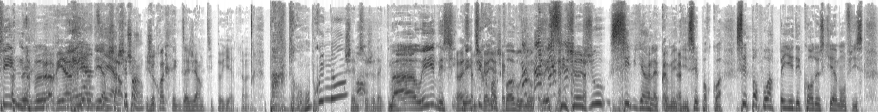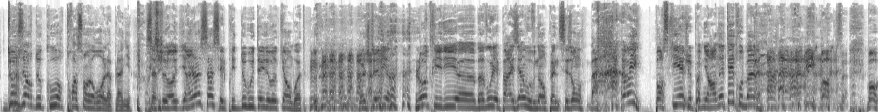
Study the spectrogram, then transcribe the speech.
qui ne veut rien, Rien dire. dire. Cherchez Alors, pas. hein. je, je crois que t'exagères un petit peu, Yann, quand même. Pardon, Bruno J'aime ce jeu d'acteur. bah oui, mais si, Ouais, mais tu crois pas, Bruno. Mais si je joue si bien la comédie, c'est pourquoi? C'est pour pouvoir payer des cours de ski à mon fils. Deux heures de cours, 300 euros à la plagne. Ça te redit rien, ça? C'est le prix de deux bouteilles de vodka en boîte. Moi, je te dis, hein. L'autre, il dit, euh, bah vous, les Parisiens, vous venez en pleine saison. Bah bah oui. Pour skier, je vais pas venir en été, trou de balle. Oui, bon,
